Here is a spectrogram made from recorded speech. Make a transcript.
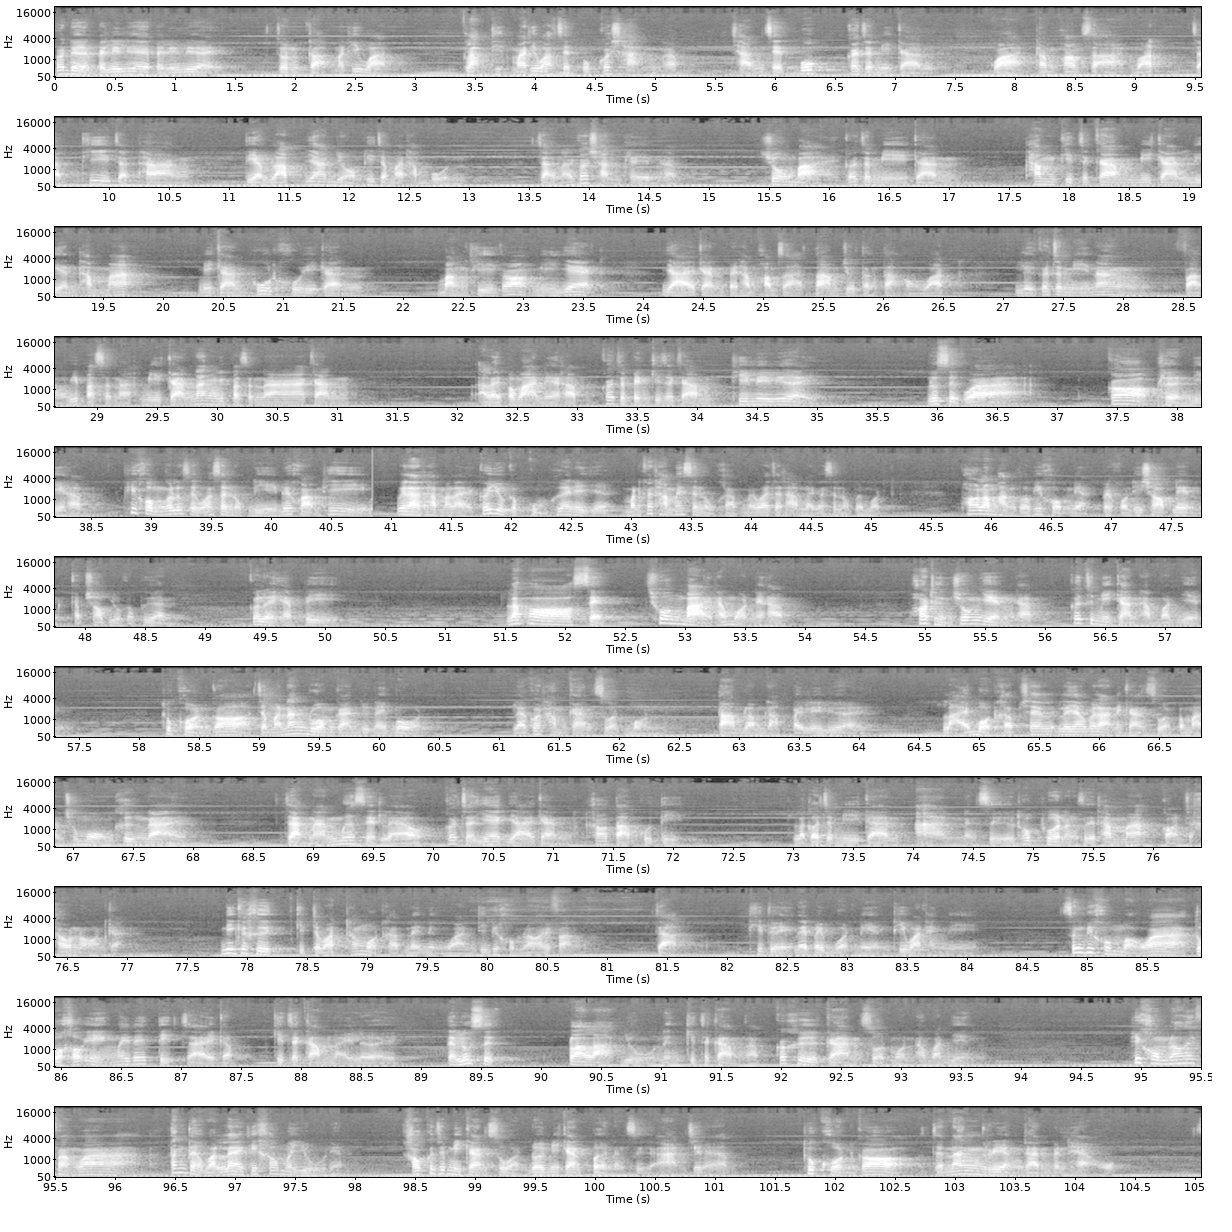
ก็เดินไปเรื่อยๆไปเรื่อยๆ จนกลับมาที่วัด กลับมาที่วัดเสร็จปุ๊บก็ฉันครับ ฉันเสร็จปุ๊บก็จะมีการกวาดทำความสะอาดวัดจัดที่จัดทางเตรียมรับญาติโยมที่จะมาทำบุญ จากนั้นก็ฉันเพลงครับ ช่วงบ่ายก็จะมีการทำกิจกรรม มีการเรียนธรรมะ มีการพูดคุยกัน บางทีก็มีแยกย้ายกันไปทำความสะอาดตามจุดต่างๆ ของวัด หรือก็จะมีนั่ง ฟังวิปัสสนา มีการนั่งวิปัสสนากันอะไรประมาณนี้ครับ ก็จะเป็นกิจกรรมที่เรื่อยๆ รู้สึกว่าก็เพลินดีครับ พี่คมก็รู้สึกว่าสนุกดีด้วยความที่เวลาทำอะไรก็อยู่กับกลุ่มเพื่อนเยอะๆ มันก็ทำให้สนุกครับ ไม่ว่าจะทำอะไรก็สนุกไปหมด เพราะลำพังตัวพี่คมเนี่ยเป็นคนที่ชอบเล่นกับชอบอยู่กับเพื่อน ก็เลยแฮปปี้ แล้วพอเสร็จช่วงบ่ายทั้งหมดเนี่ยครับ พอถึงช่วงเย็นครับ ก็จะมีการทำวัดเย็น ทุกคนก็จะมานั่งรวมกันอยู่ในโบสถ์แล้วก็ทำการสวดมนต์ตามลำดับไปเรื่อยๆ หลายบทครับใช้ระยะเวลาในการสวดประมาณชั่วโมงครึ่งได้ จากนั้นเมื่อเสร็จแล้วก็จะแยกย้ายกันเข้าตามกุฏิแล้วก็จะมีการอ่านหนังสือทบทวนหนังสือธรรมะก่อนจะเข้านอนกัน นี่ก็คือกิจวัตรทั้งหมดครับในหนึ่งวันที่พี่คมเล่าให้ฟัง จากที่ตัวเองได้ไปบวชเนนที่วัดแห่งนี้ ซึ่งพี่คมบอกว่าตัวเขาเองไม่ได้ติดใจกับ กิจกรรมไหนเลย แต่รู้สึกประหลาดอยู่หนึ่งกิจกรรมครับ ก็คือการสวดมนต์ทำวัดเย็น พี่คมเล่าให้ฟังว่าตั้งแต่วันแรกที่เข้ามาอยู่เนี่ยเขาก็จะมีการสวดโดยมีการเปิดหนังสืออ่านใช่ไหมครับ ทุกคนก็จะนั่งเรียงกันเป็นแถว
